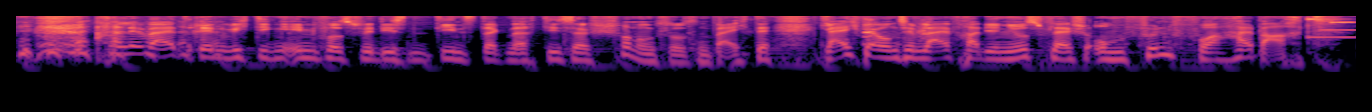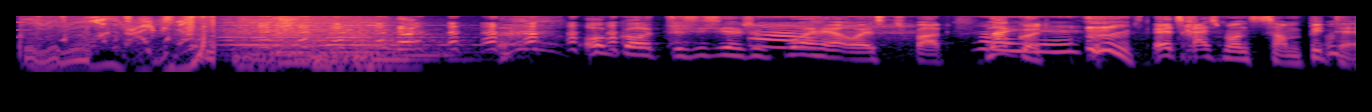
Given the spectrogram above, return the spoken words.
Alle weiteren wichtigen Infos für diesen Dienstag nach dieser schonungslosen Beichte gleich bei uns im Live-Radio Newsflash um fünf vor halb acht. Oh Gott, das ist ja schon vorher alles gespart. Na gut, jetzt reißen wir uns zusammen, bitte.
